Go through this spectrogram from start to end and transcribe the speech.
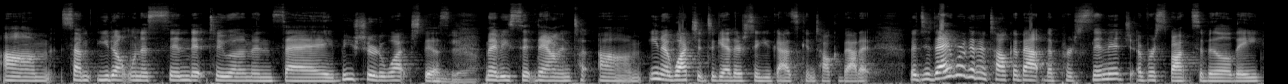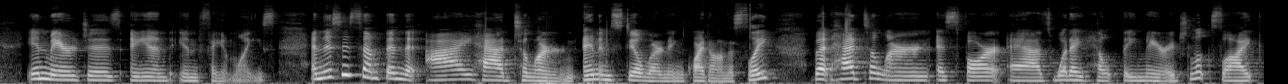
um, some, you don't want to send it to them and say, "Be sure to watch this." Yeah. Maybe sit down and t- um, you know watch it together so you guys can talk about it. But today we're going to talk about the percentage of responsibility in marriages and in families. And this is something that I had to learn and am still learning, quite honestly, but had to learn as far as what a healthy marriage looks like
